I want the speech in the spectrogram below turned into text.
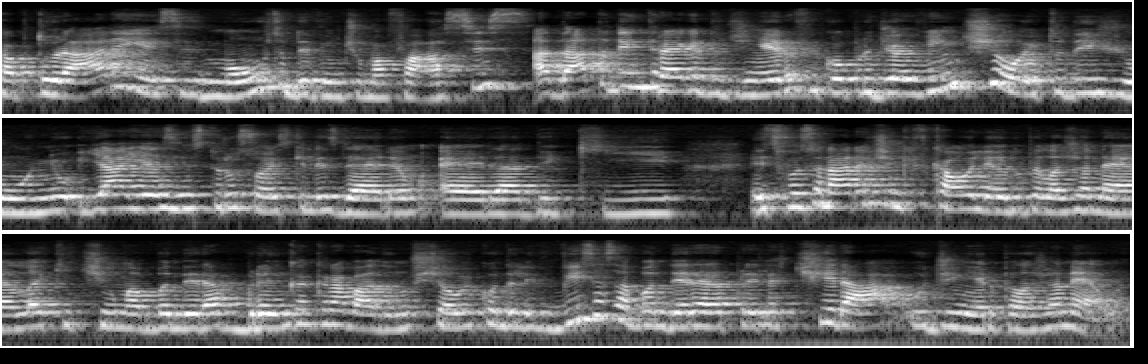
capturarem esse monstro de 21 faces. A data de entrega do dinheiro ficou pro dia 28 de junho e aí as instruções que eles deram era de que esse funcionário tinha que ficar olhando pela janela que tinha uma bandeira branca cravada no chão e quando ele visse essa bandeira era para ele atirar o dinheiro pela janela.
